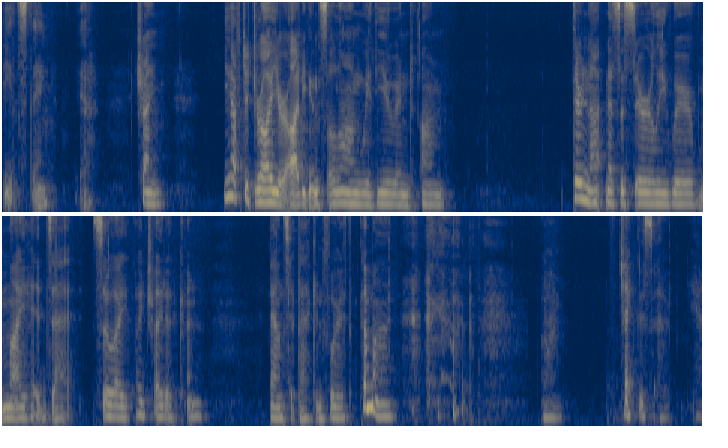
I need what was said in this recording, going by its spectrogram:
be its thing. Yeah. Trying you have to draw your audience along with you and um, they're not necessarily where my head's at. So I, I try to kind of bounce it back and forth. Come on. um, check this out. Yeah.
